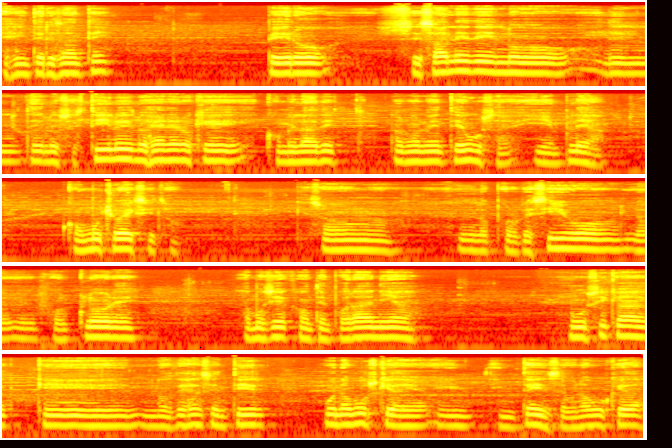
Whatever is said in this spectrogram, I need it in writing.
es interesante, pero se sale de, lo, de, los estilos y los géneros que Comelade normalmente usa y emplea con mucho éxito, que son lo progresivo, el folclore, la música contemporánea, música que nos deja sentir una búsqueda intensa, una búsqueda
